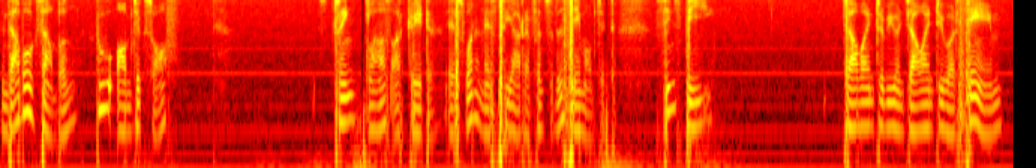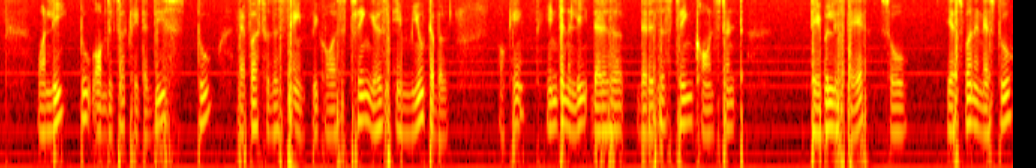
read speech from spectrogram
In the above example two objects of string class are created. S1 and s3 are referenced to the same object. Since the java interview and java interview are same only two objects are created. These two refers to the same because string is immutable okay? Internally there is a there is a string constant table is there. So s1 and s2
